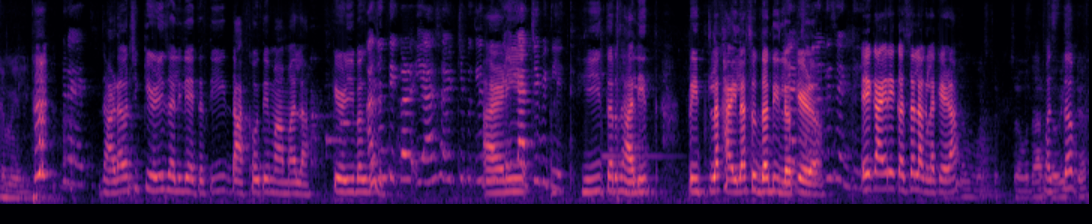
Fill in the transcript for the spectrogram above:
झाडावरची केळी झालेली आहे तर ती दाखवते मामाला. केळी बघ आणि- याची पिकलीत ही तर झालीत. प्रीतला खायला सुद्धा दिलं केळं. एक काय रे कसं लागला केळा? मस्त चवदार मस्त चविष्ट.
